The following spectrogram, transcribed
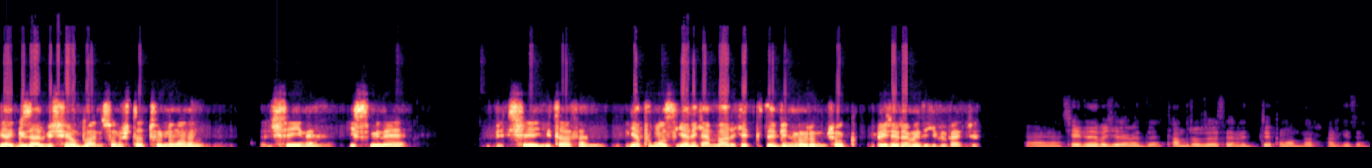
ya güzel bir şey oldu hani sonuçta turnuvanın şeyine ismine şey ithafen yapılması gereken bir hareketti de bilmiyorum çok beceremedi gibi bence. Aynen. Şeyde de beceremedi. Rosa serini de yapamadılar herkese.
